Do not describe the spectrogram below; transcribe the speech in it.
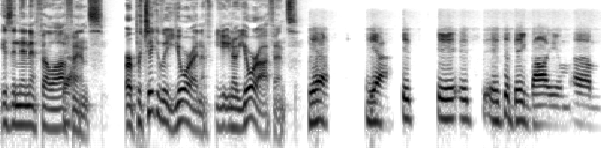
is an NFL offense, yeah. or particularly your NFL, you know, your offense? Yeah, yeah, it's it, it's it's a big volume. Um,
